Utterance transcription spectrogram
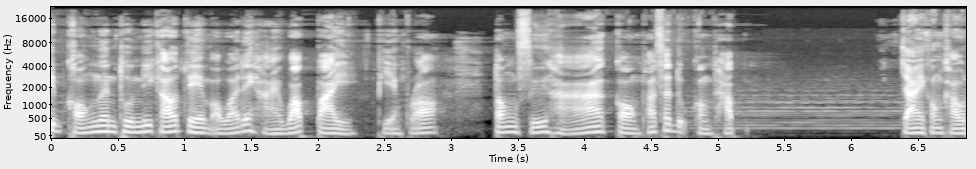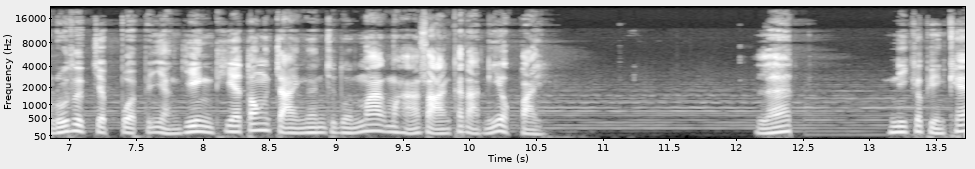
10 ของเงินทุนที่เขาเตรียมเอาไว้ได้หายวับไป เพียงเพราะต้องซื้อหากองพัสดุกองทัพ ใจของเขารู้สึกเจ็บปวดเป็นอย่างยิ่งที่จะต้องจ่ายเงินจำนวนมากมหาศาลขนาดนี้ออกไป และนี่ก็เพียงแค่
